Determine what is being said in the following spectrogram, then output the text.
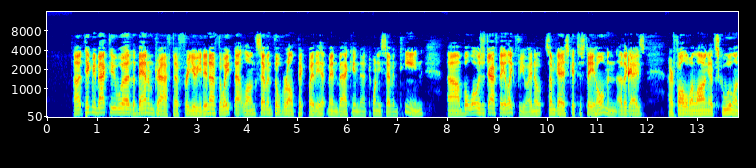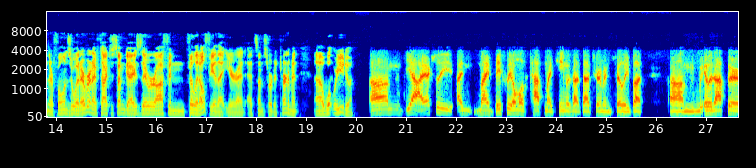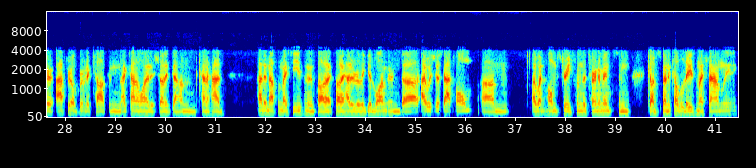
Uh, take me back to uh, the Bantam draft uh, for you. You didn't have to wait that long. Seventh overall pick by the Hitmen back in uh, 2017. Uh, but what was the draft day like for you? I know some guys get to stay home and other guys are following along at school on their phones or whatever. And I've talked to some guys, they were off in Philadelphia that year at, at some sort of tournament. Uh, what were you doing? Um, yeah, I actually, I my basically almost half my team was at that tournament in Philly, but um, it was after after Alberta Cup, and I kind of wanted to shut it down and kind of had had enough of my season and thought I thought I had a really good one, and uh, I was just at home. Um, I went home straight from the tournament and got to spend a couple of days with my family.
